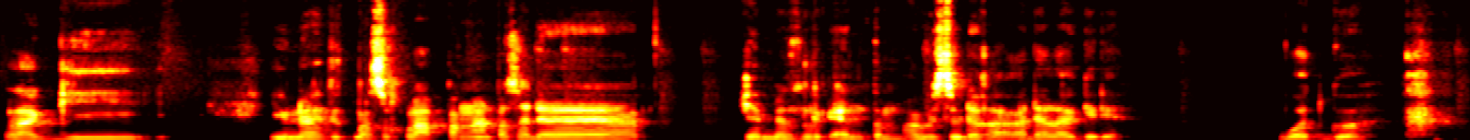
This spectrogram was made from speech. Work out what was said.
lagi United masuk lapangan pas ada Champions League anthem. Habis itu udah gak ada lagi dia buat gue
